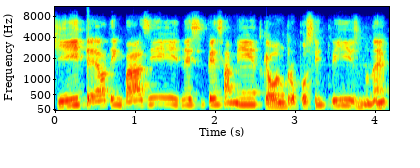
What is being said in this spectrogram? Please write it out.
que ela tem base nesse pensamento, que é o antropocentrismo, né?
